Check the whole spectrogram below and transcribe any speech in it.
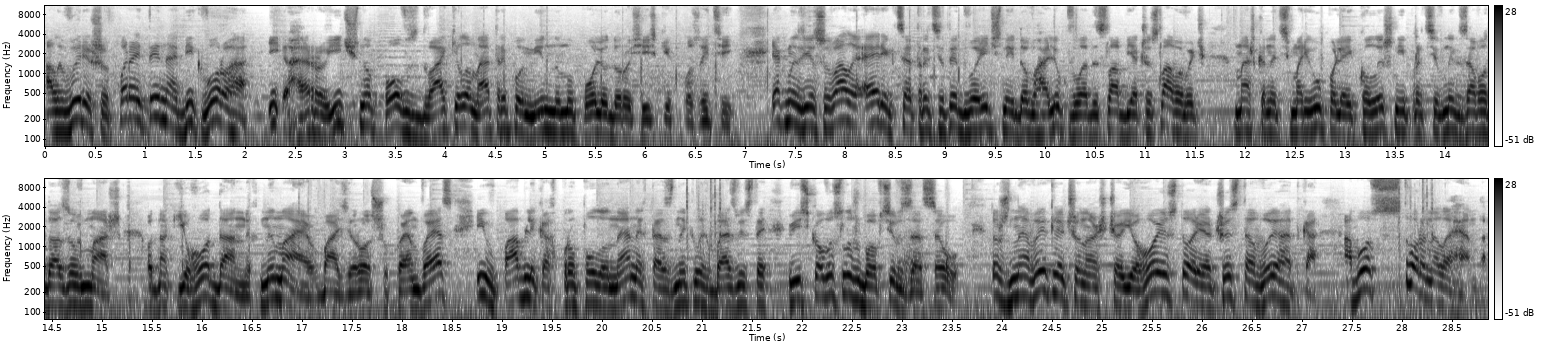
але вирішив перейти на бік ворога і героїчно повз 2 кілометри по мінному полю до російських позицій. Як ми з'ясували, Ерік це 32-річний довгалюк Владислав В'ячеславович, мешканець Маріуполя і колишній працівник заводу Азовмаш. Однак його даних немає в базі розшуку МВС і в пабліках про полонених та зниклих безвісти військовослужбовців ЗСУ. Тож не виключено, що його історія чиста вигадка або створена легенда.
